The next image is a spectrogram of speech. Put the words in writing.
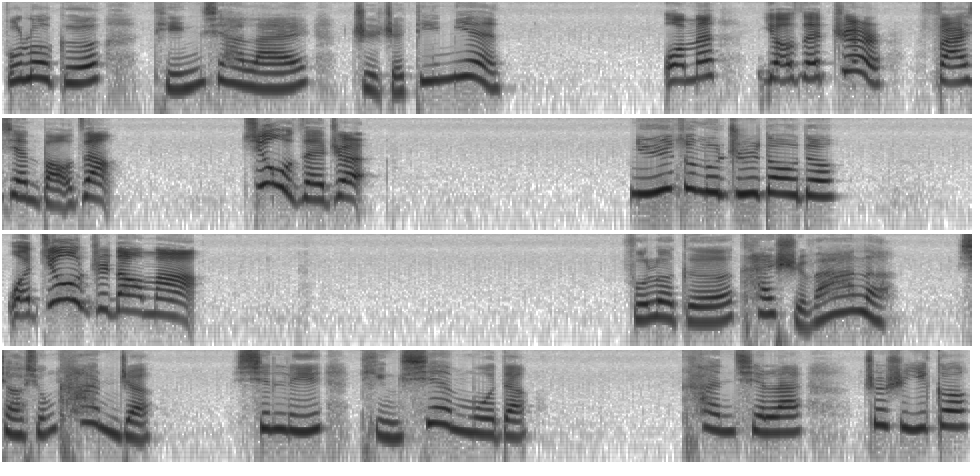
弗洛格停下来，指着地面：“我们要在这儿发现宝藏，就在这儿。”你怎么知道的？我就知道嘛。弗洛格开始挖了，小熊看着，心里挺羡慕的。看起来这是一个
